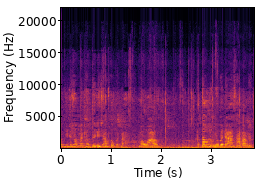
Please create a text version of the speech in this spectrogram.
တ်ကြည့်တော့မှထုတ်သေးလေးချောက်ထုတ်ပဲပါမဝအောင်အတော့လိုမျိုးပဲတအားစားကောင်းတယ်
